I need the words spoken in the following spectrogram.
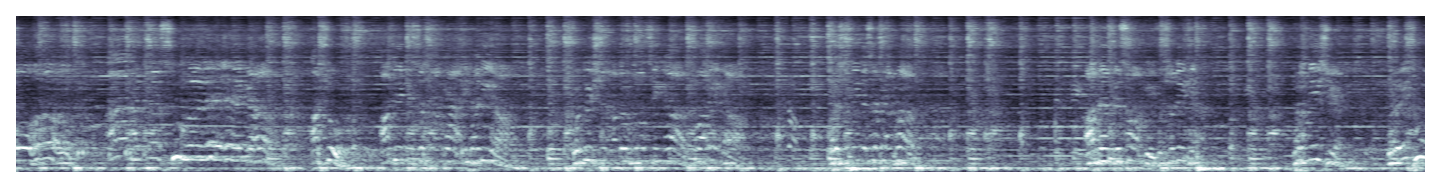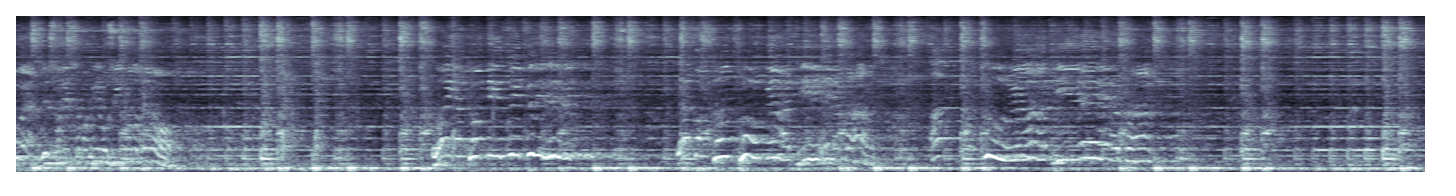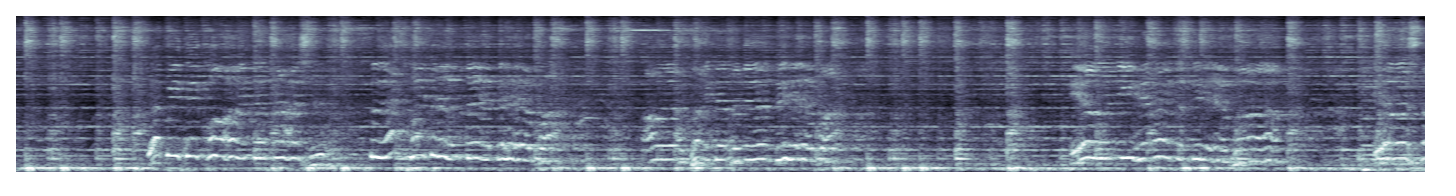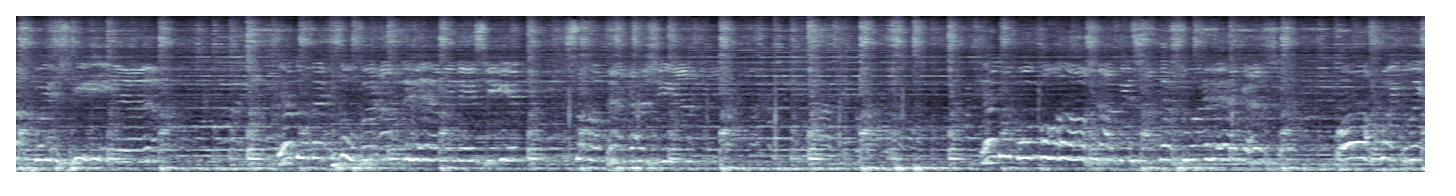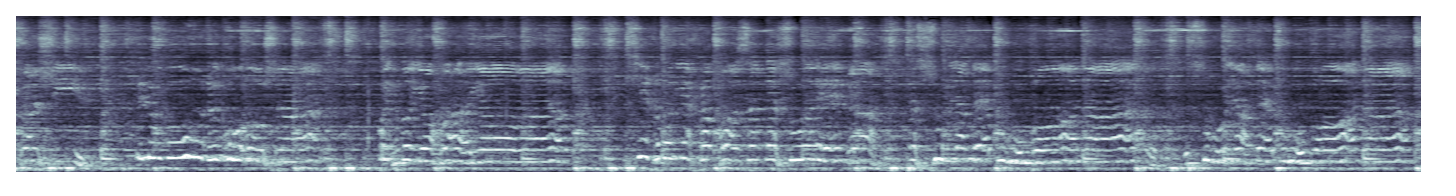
oh, Ashu, Abhi Kisana Ka Itania, Condition Adolfo Singa, Suarega. Kësa që përë Adel Besaki, përshëndetje Përëndishje Përëj kuve Jesë në njësë më përë muzikë më të të të të të të Dumek zubër atë e minezin Sot e ka shien E nuk mu poshtë ati sa Oh, pojtë me ka shien Nuk mu në poshtë Pojtë me jo hajo Shikë më një ka posa të suega Të bubona bubona buona po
